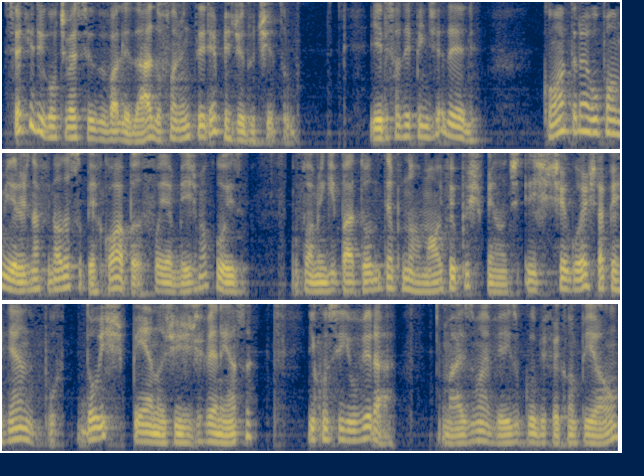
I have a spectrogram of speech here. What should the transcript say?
Se aquele gol tivesse sido validado, o Flamengo teria perdido o título. E ele só dependia dele. Contra o Palmeiras na final da Supercopa foi a mesma coisa. O Flamengo empatou no tempo normal e foi para os pênaltis. Ele chegou a estar perdendo por dois pênaltis de diferença e conseguiu virar. Mais uma vez o clube foi campeão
